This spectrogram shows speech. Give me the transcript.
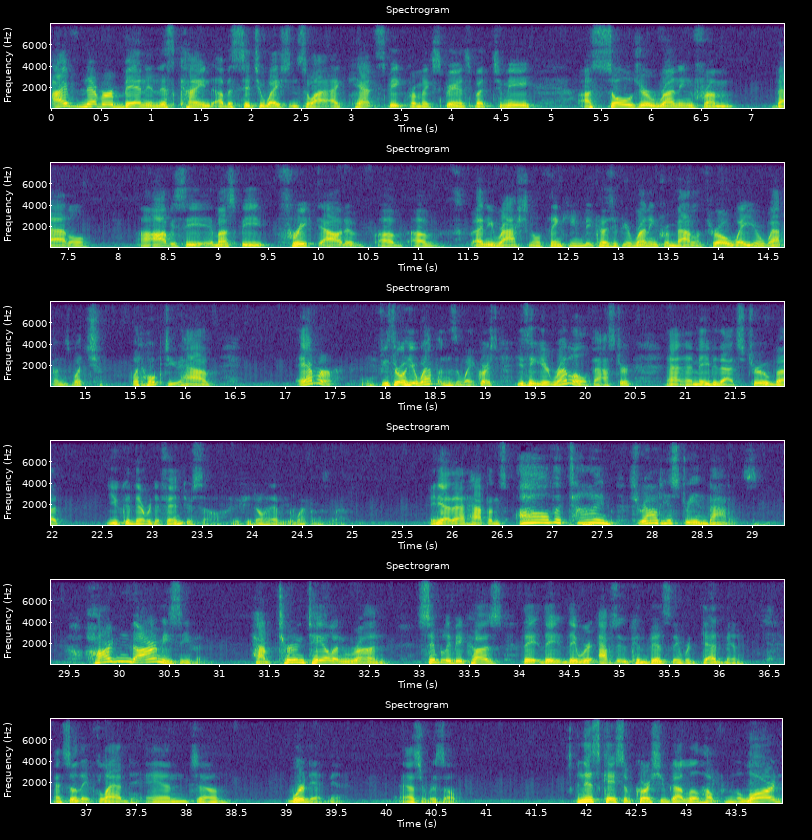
I've never been in this kind of a situation, so I, I can't speak from experience, but to me, a soldier running from battle uh, obviously, it must be freaked out of, of, of, any rational thinking because if you're running from battle and throw away your weapons, what, what hope do you have ever if you throw your weapons away? Of course, you think you run a little faster, and, and maybe that's true, but you could never defend yourself if you don't have your weapons left. And yet that happens all the time throughout history in battles. Hardened armies, even, have turned tail and run simply because they, they, they were absolutely convinced they were dead men and so they fled and um, were dead men as a result. In this case, of course, you've got a little help from the Lord.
